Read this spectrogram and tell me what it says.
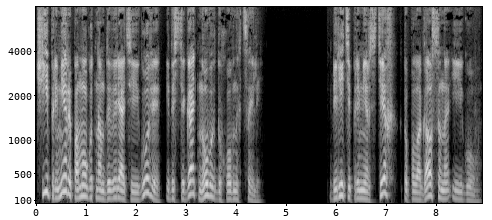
Чьи примеры помогут нам доверять Иегове и достигать новых духовных целей? Берите пример с тех, кто полагался на Иегову.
